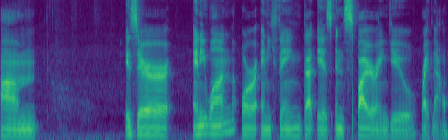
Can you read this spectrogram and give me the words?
Um, is there anyone or anything that is inspiring you right now?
